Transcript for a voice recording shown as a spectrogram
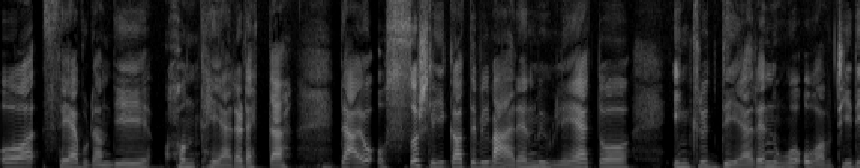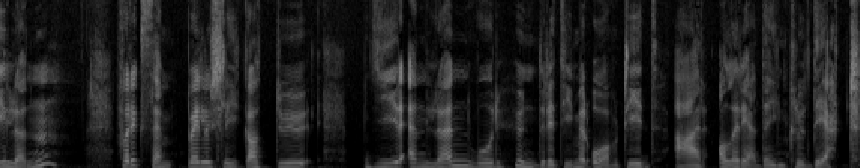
og se hvordan de håndterer dette. Det er jo også slik at det vil være en mulighet å inkludere noe overtid i lønnen. F.eks. slik at du gir en lønn hvor 100 timer overtid er allerede inkludert.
